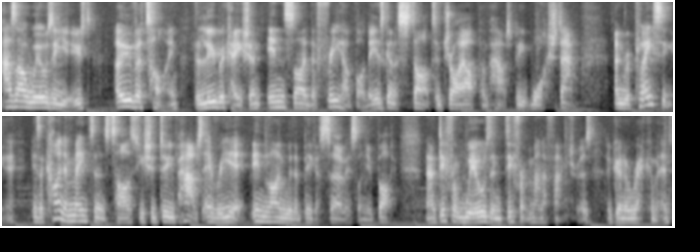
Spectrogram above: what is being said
As our wheels are used, over time, the lubrication inside the free hub body is going to start to dry up and perhaps be washed out. And replacing it is a kind of maintenance task you should do perhaps every year, in line with a bigger service on your bike. Now, different wheels and different manufacturers are going to recommend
